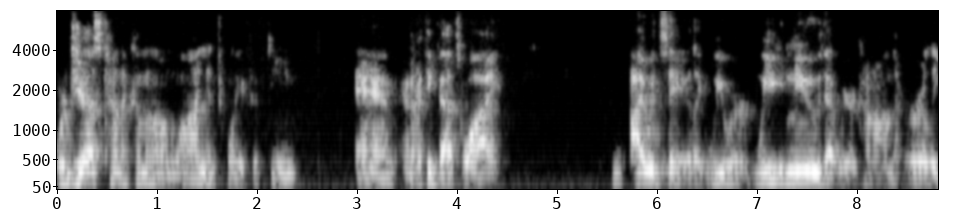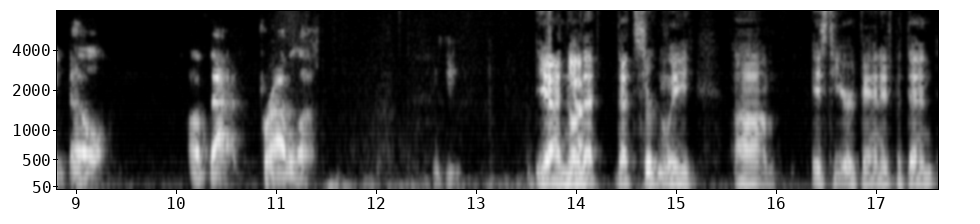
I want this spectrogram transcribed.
We're just kind of coming online in 2015, and and I think that's why. I would say like we were we knew that we were kind of on the early bell of that parabola. Yeah no Yeah. that that certainly um, is to your advantage but then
